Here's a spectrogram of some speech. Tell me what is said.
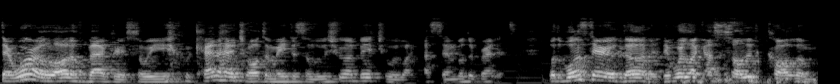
there were a lot of backers, so we, we kind of had to automate the solution a bit to like assemble the credits. But once they were done, they were like a solid column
